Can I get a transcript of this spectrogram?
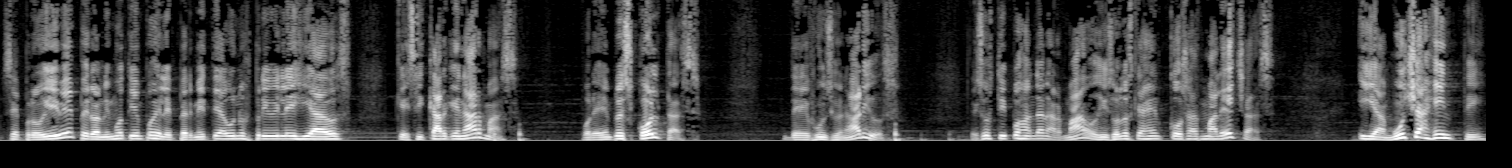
se prohíbe, pero al mismo tiempo se le permite a unos privilegiados que sí carguen armas. Por ejemplo, escoltas de funcionarios. Esos tipos andan armados y son los que hacen cosas mal hechas. Y a mucha gente,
